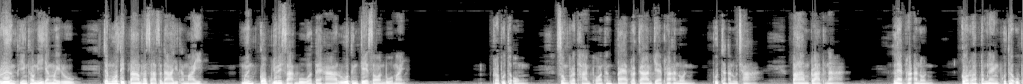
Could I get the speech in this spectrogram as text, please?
เรื่องเพียงเท่านี้ยังไม่รู้ จะมัวติดตามพระศาสดาอยู่ทำไม เหมือนกบอยู่ในสระบัวแต่หารู้ถึงเกสรบัวไม่ พระพุทธองค์ทรงประทานพรทั้งแปดประการแก่พระอนนท์พุทธอนุชา ตามปรารถนา และพระอนนท์ก็รับตำแหน่งพุทธอุป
